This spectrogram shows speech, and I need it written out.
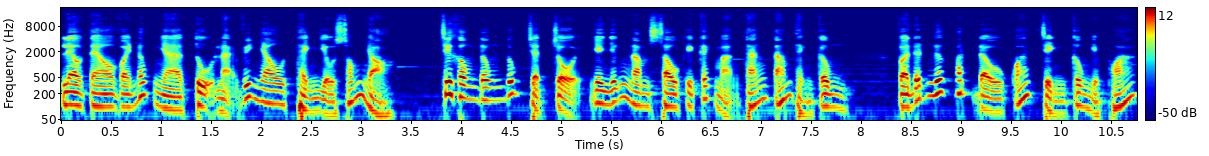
leo tèo vài nóc nhà tụ lại với nhau thành nhiều xóm nhỏ chứ không đông đúc chật trội như những năm sau khi cách mạng tháng 8 thành công và đất nước bắt đầu quá trình công nghiệp hóa.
